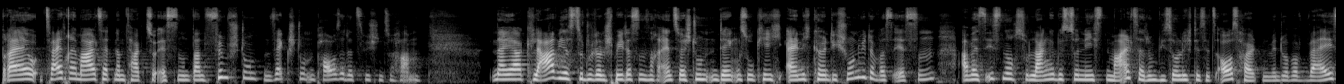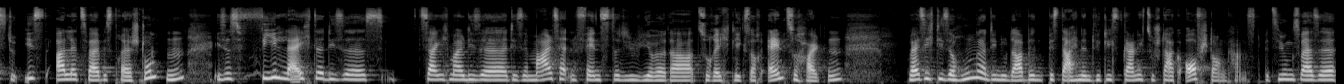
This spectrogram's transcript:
drei, zwei, drei Mahlzeiten am Tag zu essen und dann fünf Stunden, sechs Stunden Pause dazwischen zu haben, naja, klar wirst du dann spätestens nach ein, zwei Stunden denken, so, okay, ich, eigentlich könnte ich schon wieder was essen, aber es ist noch so lange bis zur nächsten Mahlzeit und wie soll ich das jetzt aushalten? Wenn du aber weißt, du isst alle zwei bis drei Stunden, ist es viel leichter, dieses sage ich mal, diese, diese Mahlzeitenfenster, die du dir da zurechtlegst, auch einzuhalten, weil sich dieser Hunger, den du da bis dahin entwickelst, gar nicht so stark aufstauen kannst. Beziehungsweise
